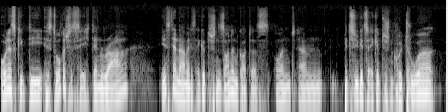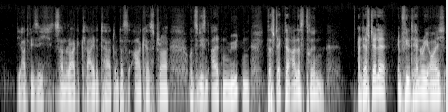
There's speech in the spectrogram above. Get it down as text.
Und es gibt die historische Sicht, denn Ra ist der Name des ägyptischen Sonnengottes und ähm, Bezüge zur ägyptischen Kultur, die Art, wie sich Sun Ra gekleidet hat und das Orchestra und zu diesen alten Mythen, das steckt da alles drin. An der Stelle empfiehlt Henry euch,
